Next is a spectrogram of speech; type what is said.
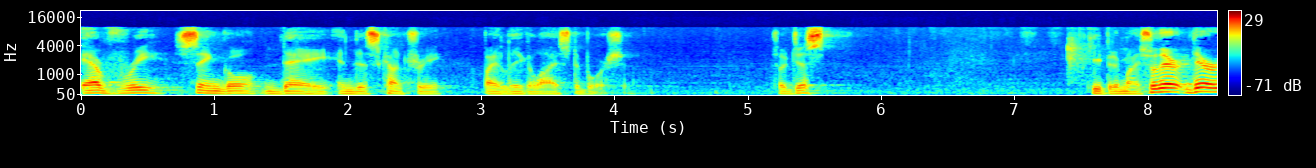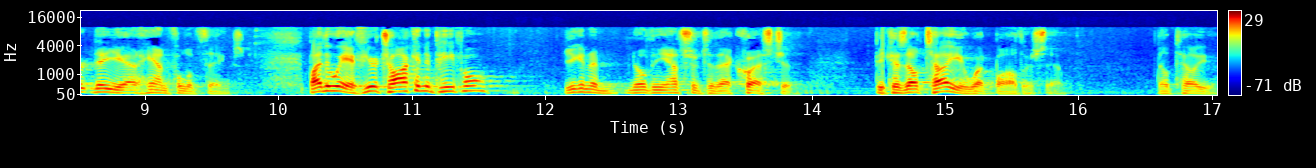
every single day in this country by legalized abortion. So just keep it in mind. So there, there, there you got a handful of things. By the way, if you're talking to people, you're going to know the answer to that question because they'll tell you what bothers them. They'll tell you.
